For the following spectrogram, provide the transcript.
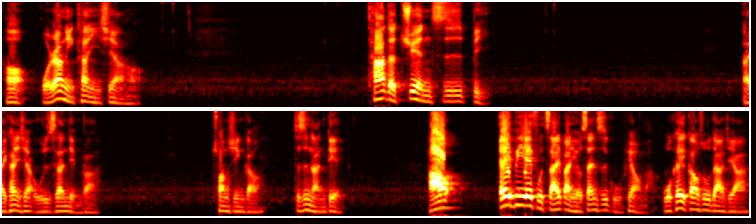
好，我让你看一下哈，它的券资比，来看一下五十三点八，创新高，这是南电。好。A B F 窄板有三只股票嘛？我可以告诉大家，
